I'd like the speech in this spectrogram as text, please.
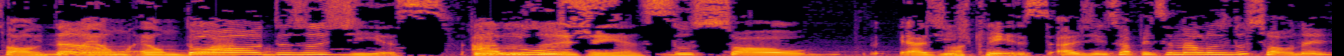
sol. Então é um, é um boato. todos os dias. a Todos luz os dias. do sol, a gente, Ok. pensa- a gente só pensa na luz do sol, né?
